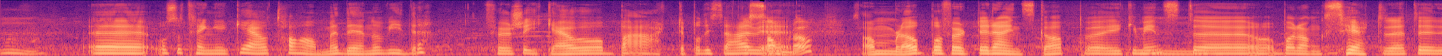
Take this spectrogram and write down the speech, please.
Mm. Eh, og så trenger ikke jeg å ta med det noe videre. Før så gikk jeg og bærte på disse her. Samla opp. Samla opp og førte regnskap, eh, ikke minst. Mm. eh, Og balanserte det til,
